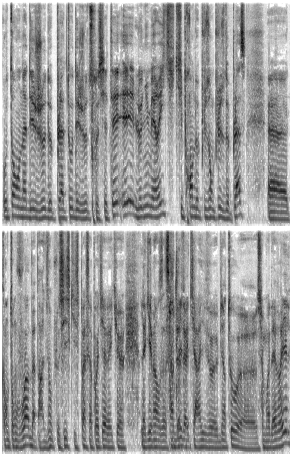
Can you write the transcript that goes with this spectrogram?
autant on a des jeux de plateau, des jeux de société et le numérique qui prend de plus en plus de place euh, quand on voit bah, par exemple aussi ce qui se passe à Poitiers avec euh, la Gamers Assembly là, qui arrive bientôt euh, ce mois d'avril.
